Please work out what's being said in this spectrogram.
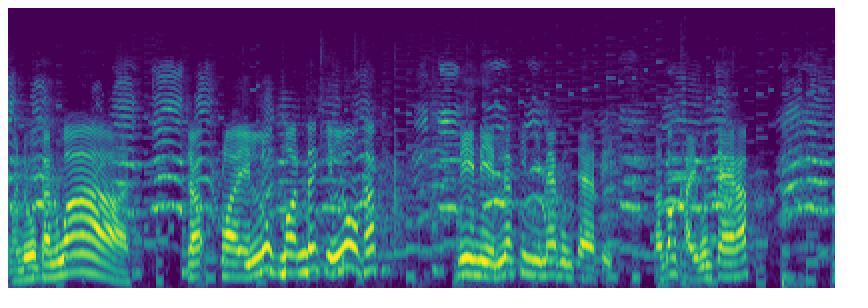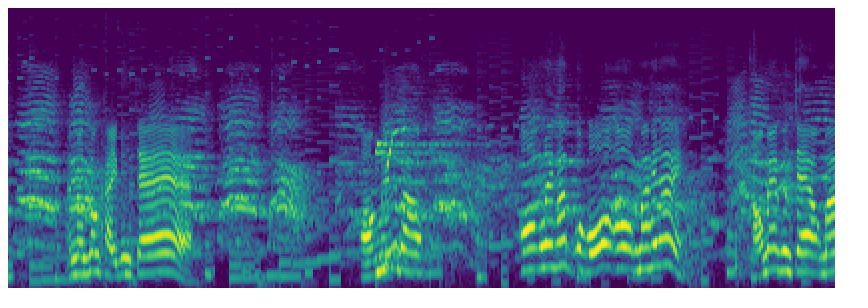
มาดูกันว่า จะปล่อยลูกบอลได้กี่ลูกครับ นี่นี่เลือกที่มีแม่กุญแจสิ เราต้องไขกุญแจครับอันนนท์ต้องไขกุญแจ ออกเลยหรือเปล่า ออกเลยครับ โอ้โห อออกมาให้ได้ เอาแม่กุญแจออกมา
